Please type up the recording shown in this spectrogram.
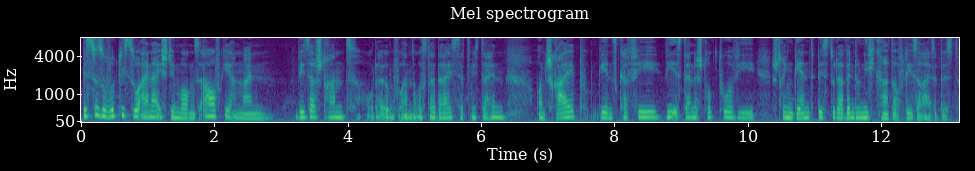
Bist du so wirklich so einer, ich stehe morgens auf, gehe an meinen Weserstrand oder irgendwo an Osterdeich, setze mich dahin und schreib, geh ins Café. Wie ist deine Struktur? Wie stringent bist du da, wenn du nicht gerade auf Lesereise bist?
